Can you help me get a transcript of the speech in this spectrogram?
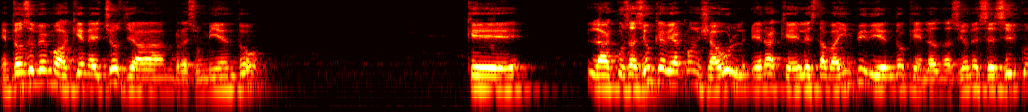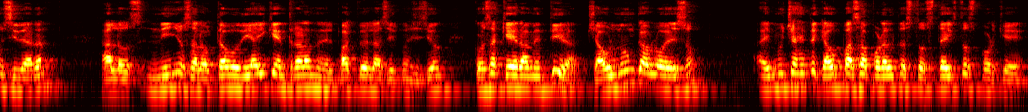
Entonces vemos aquí en Hechos, ya resumiendo, que la acusación que había con Shaul era que él estaba impidiendo que en las naciones se circuncidaran a los niños al octavo día y que entraran en el pacto de la circuncisión, cosa que era mentira. Shaul nunca habló eso. Hay mucha gente que aún pasa por alto estos textos porque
